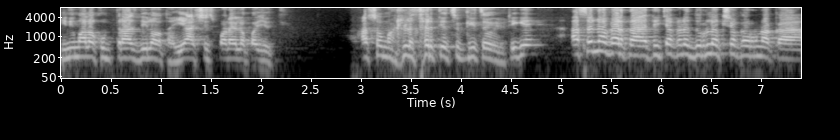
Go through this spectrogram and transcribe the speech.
हिने मला खूप त्रास दिला होता. ही अशीच पडायला पाहिजे होती. असं म्हटलं तर ते चुकीचं होईल. ठीक आहे? असं न करता तिच्याकडे दुर्लक्ष करू नका.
